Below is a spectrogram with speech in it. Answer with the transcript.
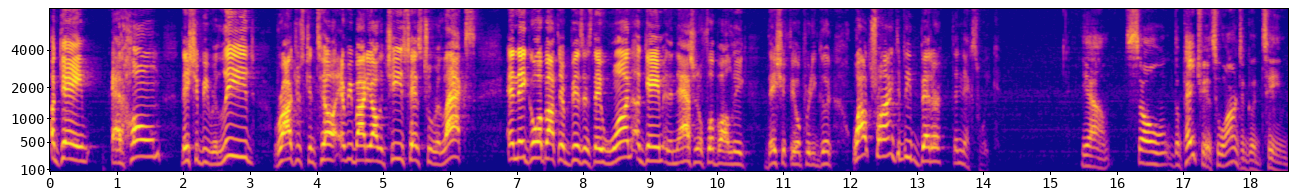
a game at home. They should be relieved. Rodgers can tell everybody, all the cheese heads, to relax. And they go about their business. They won a game in the National Football League. They should feel pretty good while trying to be better the next week. Yeah. So the Patriots, who aren't a good team,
